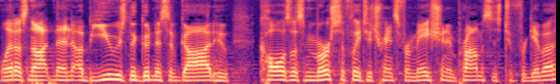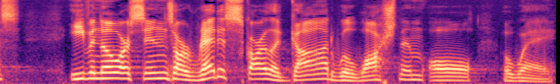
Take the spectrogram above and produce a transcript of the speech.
Let us not then abuse the goodness of God, who calls us mercifully to transformation and promises to forgive us. Even though our sins are red as scarlet, God will wash them all away.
